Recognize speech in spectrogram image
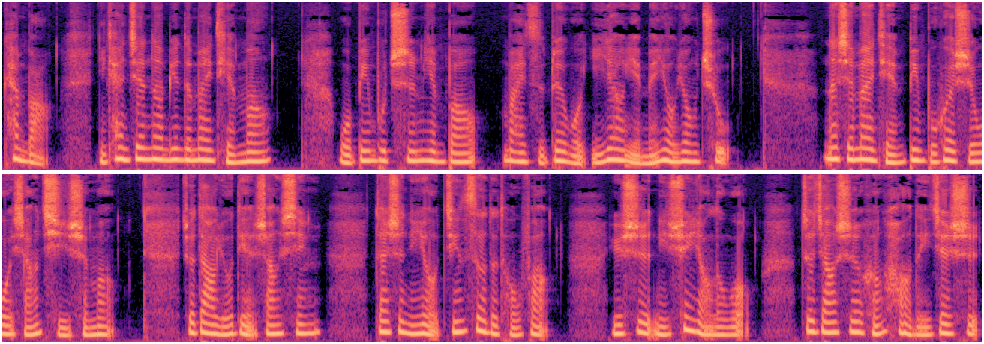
看吧，你看见那边的麦田吗？我并不吃面包，麦子对我一样也没有用处。那些麦田并不会使我想起什么，这倒有点伤心。但是你有金色的头发。于是你驯养了我，这将是很好的一件事。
